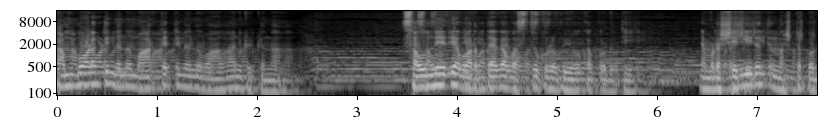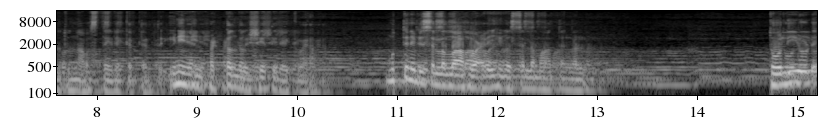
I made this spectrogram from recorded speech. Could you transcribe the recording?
കമ്പോളത്തിൽ നിന്ന് മാർക്കറ്റിൽ നിന്ന് വാങ്ങാൻ കിട്ടുന്ന സൗന്ദര്യവർദ്ധക വസ്തുക്കൾ ഉപയോഗപ്പെടുത്തി നമ്മുടെ ശരീരത്തെ നഷ്ടപ്പെടുത്തുന്ന അവസ്ഥയിലേക്ക് എത്തരുത്. ഇനി ഞാൻ പെട്ടെന്ന് വിഷയത്തിലേക്ക് വരാം. മുത്തുനബി സല്ലാഹു അലഹി വസല്ലമ തങ്ങൾ തൊലിയുടെ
